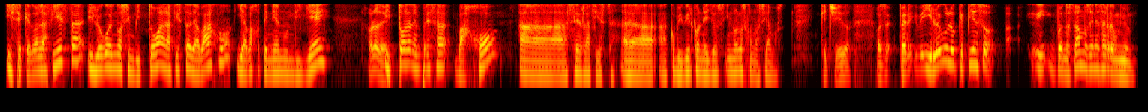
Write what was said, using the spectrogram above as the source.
y se quedó en la fiesta y luego él nos invitó a la fiesta de abajo y abajo tenían un DJ Órale. y toda la empresa bajó a hacer la fiesta, a, a convivir con ellos y no los conocíamos. Qué chido. O sea, pero, y luego lo que pienso, cuando estábamos en esa reunión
